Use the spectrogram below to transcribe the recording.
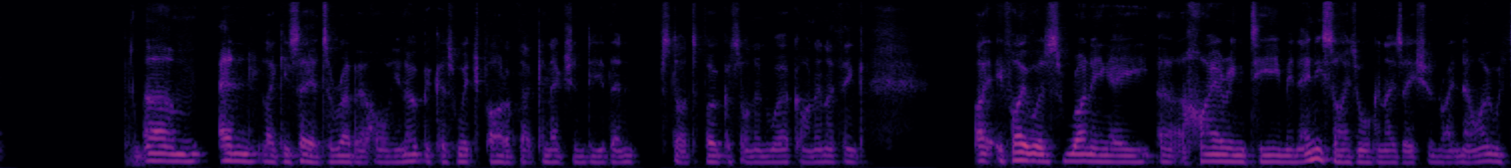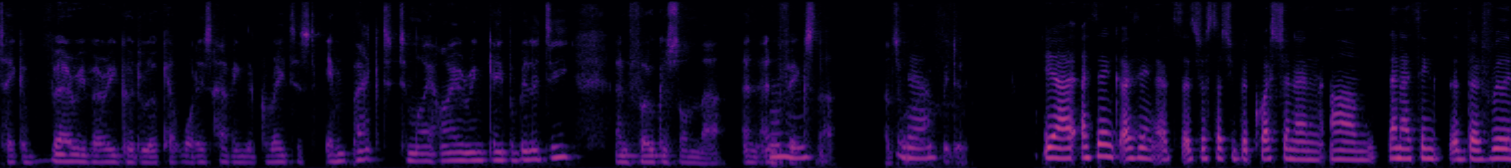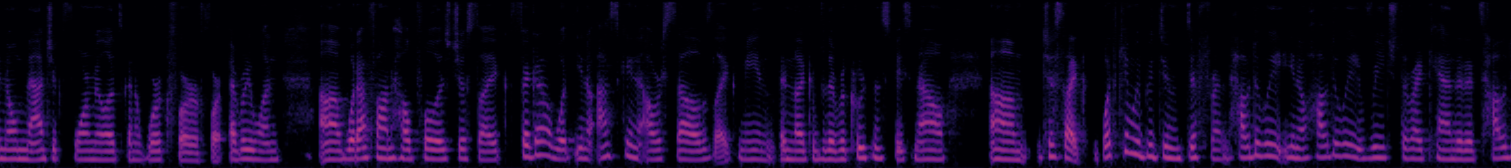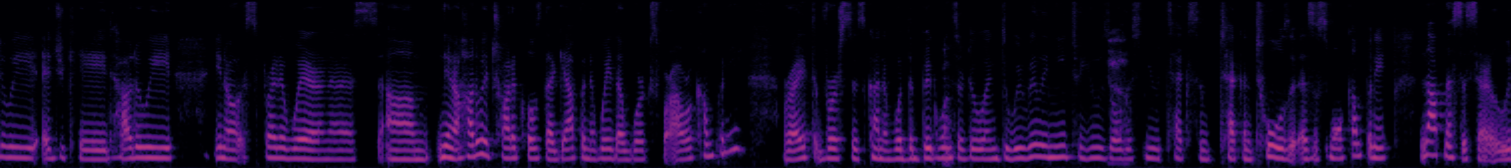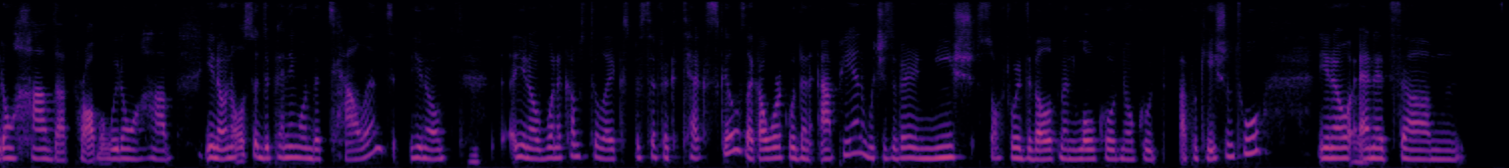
Um, and like you say, it's a rabbit hole, you know, because which part of that connection do you then start to focus on and work on? And I think I, if I was running a, a, hiring team in any size organization right now, I would take a very, very good look at what is having the greatest impact to my hiring capability and focus on that and, and mm-hmm. fix that. That's what yeah. I would be doing. Yeah, I think I think it's it's just such a big question, and um, and I think there's really no magic formula that's going to work for for everyone. Uh, what I found helpful is just like figure out what you know, asking ourselves, like me in, in like the recruitment space now, um, just like what can we be doing different? How do we you know how do we reach the right candidates? How do we educate? How do we you know spread awareness? Um, you know how do we try to close that gap in a way that works for our company? right versus kind of what the big ones are doing do we really need to use all this new tech and tech and tools as a small company not necessarily we don't have that problem we don't have you know and also depending on the talent you know mm-hmm. you know when it comes to like specific tech skills like i work with an appian which is a very niche software development low code no code application tool you know and it's um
